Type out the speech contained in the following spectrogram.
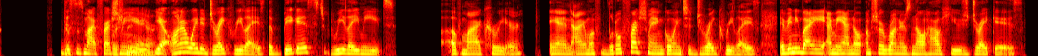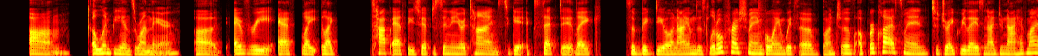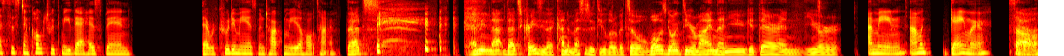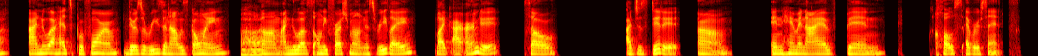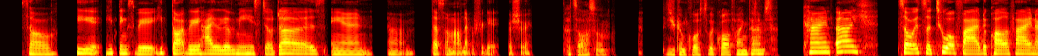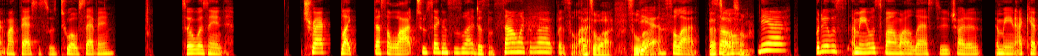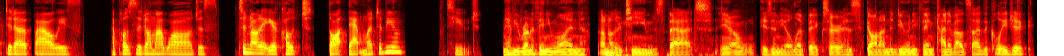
this was my freshman, freshman year. year. Yeah, on our way to Drake Relays, the biggest relay meet of my career. And I'm a little freshman going to Drake Relays. If anybody, I mean, I know, I'm sure runners know how huge Drake is. Um, Olympians run there. Uh, every athlete, like top athletes, you have to send in your times to get accepted. Like, it's a big deal. And I am this little freshman going with a bunch of upperclassmen to Drake Relays, and I do not have my assistant coach with me that has been that recruited me has been talking to me the whole time. that's. I mean that that's crazy. That kind of messes with you a little bit. So what was going through your mind then? You get there and you're I mean, I'm a gamer, so Yeah. I knew I had to perform. There's a reason I was going. Uh huh. Um, I knew I was the only freshman on this relay. Like I earned it, so I just did it. Um, and him and I have been close ever since. So he he thinks very he thought very highly of me. He still does, and um, that's something I'll never forget for sure. That's awesome. Did you come close to the qualifying times? Kind uh so it's a 205 to qualify and my fastest was 207. So it wasn't track like that's a lot. 2 seconds is a lot. It doesn't sound like a lot, but it's a lot. That's a lot. That's a lot. Yeah, it's a lot. That's So, awesome. Yeah. But it was I mean, it was fun while it lasted. Try to I mean, I kept it up. I always I posted it on my wall just to know that your coach thought that much of you. It's huge. And have you run with anyone on other teams that, you know, is in the Olympics or has gone on to do anything kind of outside the collegiate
